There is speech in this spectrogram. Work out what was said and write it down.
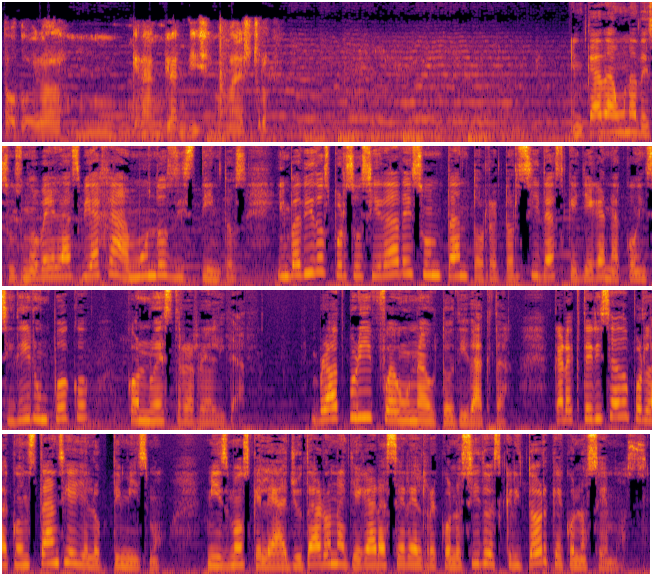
todo, era un gran, grandísimo maestro. En cada una de sus novelas viaja a mundos distintos, invadidos por sociedades un tanto retorcidas que llegan a coincidir un poco con nuestra realidad. Bradbury fue un autodidacta, caracterizado por la constancia y el optimismo, mismos que le ayudaron a llegar a ser el reconocido escritor que conocemos.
